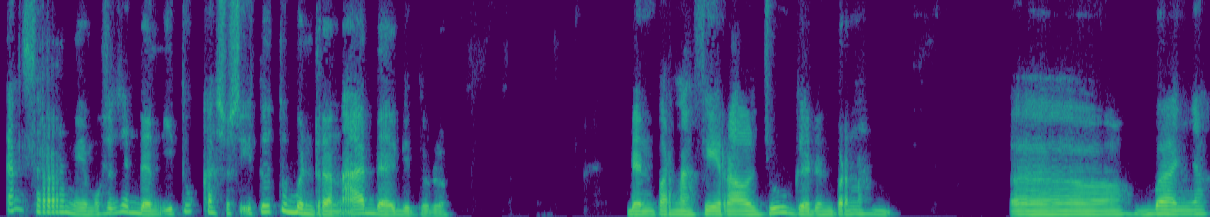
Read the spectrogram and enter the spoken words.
kan serem ya. Maksudnya dan itu kasus itu tuh beneran ada gitu loh. Dan pernah viral juga dan pernah uh, banyak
